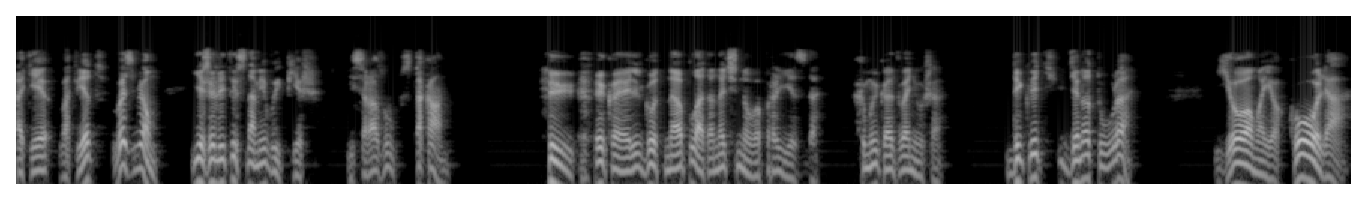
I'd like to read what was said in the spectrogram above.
а те в ответ возьмем, ежели ты с нами выпьешь, и сразу стакан. Хы, какая льготная оплата ночного проезда, хмыкает Ванюша. Дык ведь денатура. Ё-моё, Коля!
